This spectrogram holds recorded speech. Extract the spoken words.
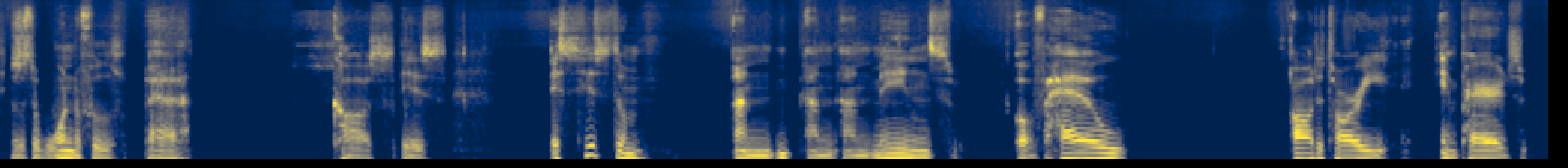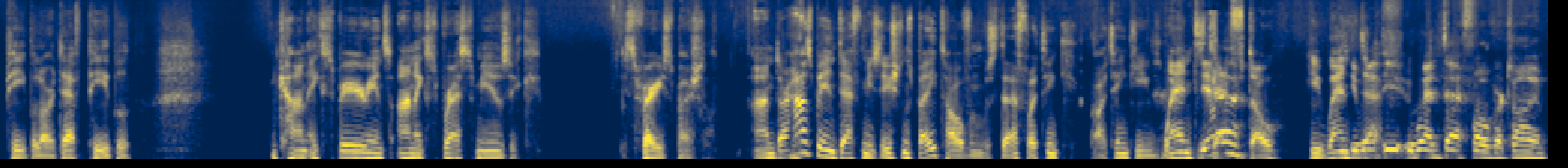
because it's a wonderful uh, cause. Is a system and and and means of how auditory impaired people or deaf people can experience and express music. It's very special. And there has been deaf musicians. Beethoven was deaf. I think. I think he went Yeah. deaf though. He went He deaf went, he went deaf over time.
